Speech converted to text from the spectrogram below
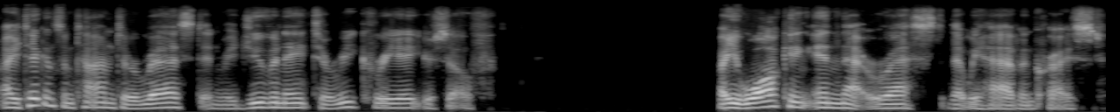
Are you taking some time to rest and rejuvenate, to recreate yourself? Are you walking in that rest that we have in Christ?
